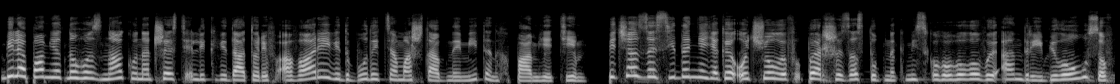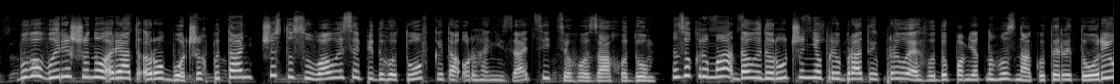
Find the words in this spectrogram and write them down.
біля пам'ятного знаку на честь ліквідаторів аварії відбудеться масштабний мітинг пам'яті. Під час засідання, яке очолив перший заступник міського голови Андрій Білоусов, було вирішено ряд робочих питань, що стосувалися підготовки та організації цього заходу. Зокрема, дали доручення прибрати прилеглу до пам'ятного знаку територію,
